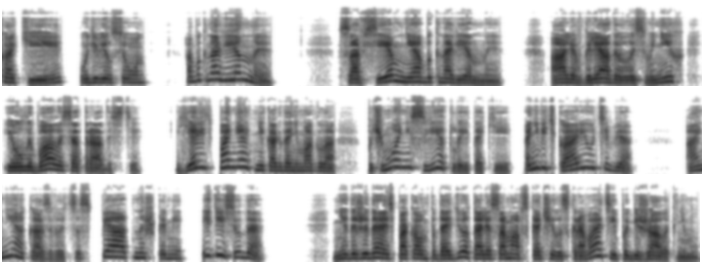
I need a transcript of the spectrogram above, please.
«Какие?» — удивился он. «Обыкновенные. совсем необыкновенные. Аля вглядывалась в них и улыбалась от радости. Я ведь понять никогда не могла, почему они светлые такие. Они ведь карие у тебя. Они, оказываются, с пятнышками. Иди сюда. Не дожидаясь, пока он подойдет, Аля сама вскочила с кровати и побежала к нему.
